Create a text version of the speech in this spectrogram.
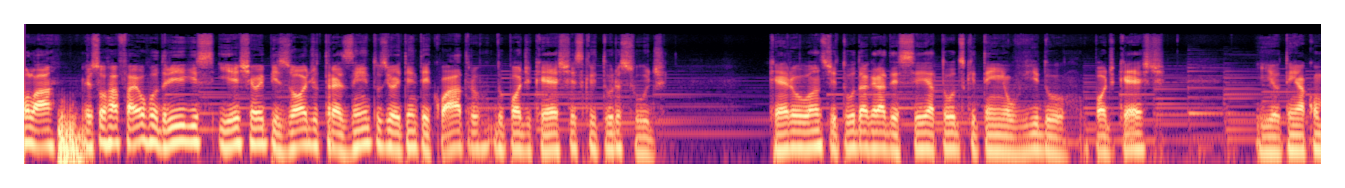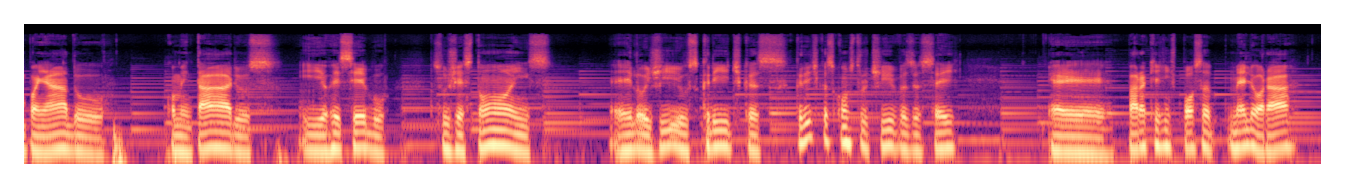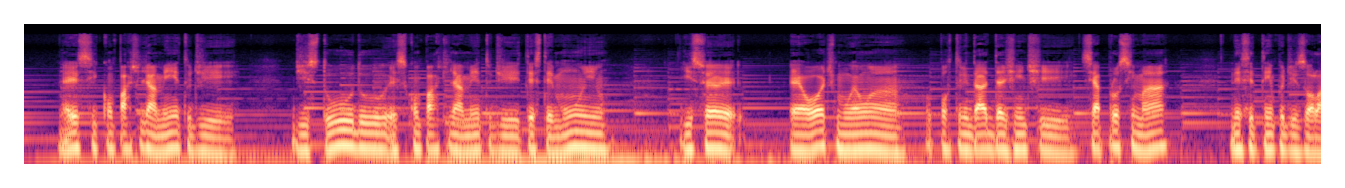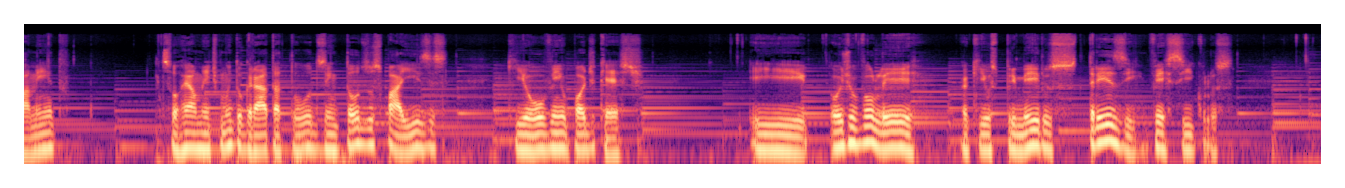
Olá, eu sou Rafael Rodrigues e este é o episódio 384 do podcast Escritura Sud. Quero, antes de tudo, agradecer a todos que têm ouvido o podcast e eu tenho acompanhado comentários e eu recebo sugestões, é, elogios, críticas, críticas construtivas, eu sei, é, para que a gente possa melhorar né, esse compartilhamento de de estudo, esse compartilhamento de testemunho. Isso é, é ótimo, é uma oportunidade da gente se aproximar nesse tempo de isolamento. Sou realmente muito grato a todos em todos os países que ouvem o podcast. E hoje eu vou ler aqui os primeiros 13 versículos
